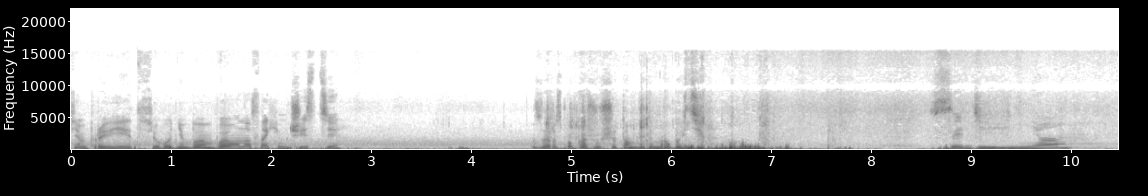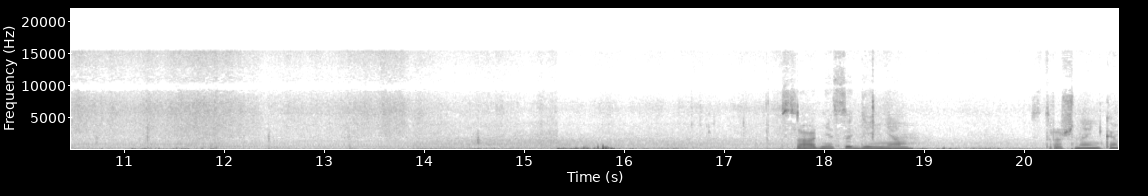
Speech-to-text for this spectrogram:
Всім привіт! Сьогодні BMW у нас на хімчистці. Зараз покажу, що там будемо робити. Сидіння. Заднє сидіння. Страшненьке.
